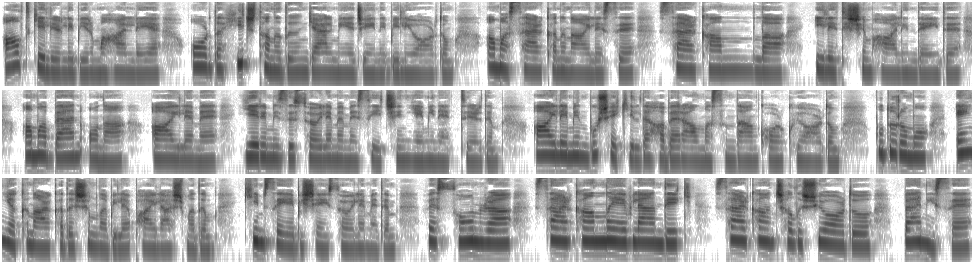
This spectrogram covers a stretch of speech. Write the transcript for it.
Alt gelirli bir mahalleye. Orada hiç tanıdığın gelmeyeceğini biliyordum. Ama Serkan'ın ailesi Serkan'la iletişim halindeydi. Ama ben ona, aileme yerimizi söylememesi için yemin ettirdim. Ailemin bu şekilde haber almasından korkuyordum. Bu durumu en yakın arkadaşımla bile paylaşmadım. Kimseye bir şey söylemedim ve sonra Serkan'la evlendik. Serkan çalışıyordu. Ben ise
